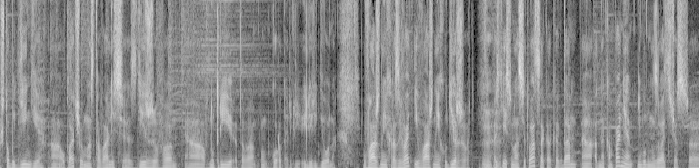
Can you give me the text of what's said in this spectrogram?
чтобы деньги а, уплачиваемые оставались э, здесь же в, а, внутри этого ну, города или региона. Важно их развивать и важно их удерживать. Угу. То есть есть у нас ситуация, когда одна компания, не буду называть сейчас э,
